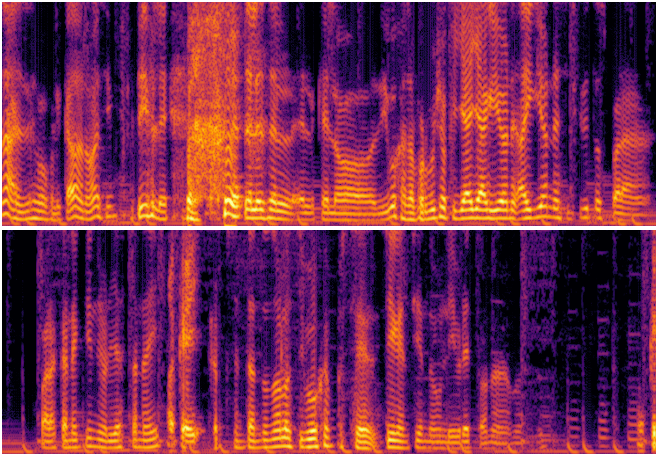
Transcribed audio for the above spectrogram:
no, es complicado, ¿no? Es imposible. él es el, el, que lo dibuja. O sea, por mucho que ya haya guiones, hay guiones escritos para, para Canek Jr. ya están ahí. Ok. Representando no los dibujen, pues se, siguen siendo un libreto nada más. Ok,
